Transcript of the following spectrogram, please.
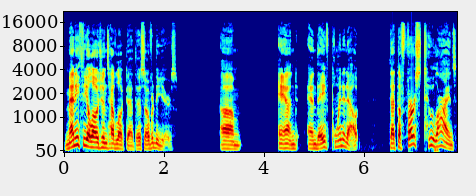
Many theologians have looked at this over the years, um, and, and they've pointed out that the first two lines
